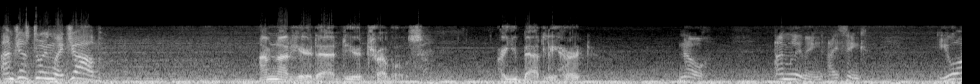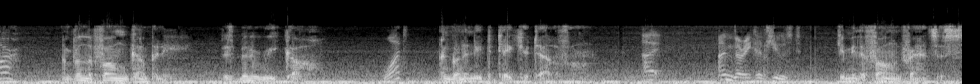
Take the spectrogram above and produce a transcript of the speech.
I'm just doing my job. I'm not here to add to your troubles. Are you badly hurt? No. I'm living, I think. You are? I'm from the phone company. There's been a recall. What? I'm gonna need to take your telephone. I... I'm very confused. Give me the phone, Francis.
